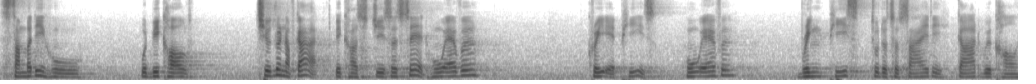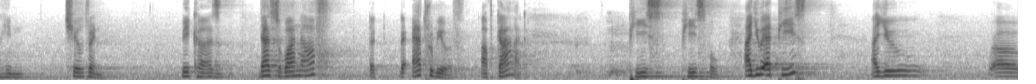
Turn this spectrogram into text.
somebody who would be called children of God because Jesus said, Whoever create peace, whoever bring peace to the society, God will call him children. Because that's one of the, the attributes of God. Peace, peaceful. Are you at peace? Are you uh,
